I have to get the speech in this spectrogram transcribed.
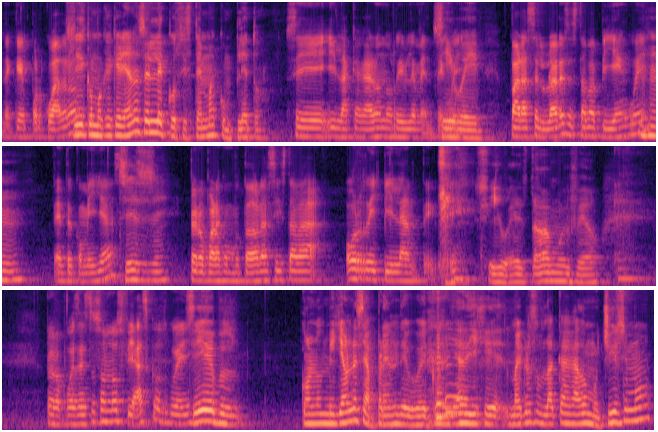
de que por cuadros. Sí, como que querían hacer el ecosistema completo. Sí, y la cagaron horriblemente, Sí, güey. Para celulares estaba bien, güey, entre comillas. Sí, sí, sí. Pero para computadoras sí estaba horripilante, güey. Sí, güey, estaba muy feo. Pero pues estos son los fiascos, güey. Sí, pues con los millones se aprende, güey. Como ya dije, Microsoft la ha cagado muchísimo.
